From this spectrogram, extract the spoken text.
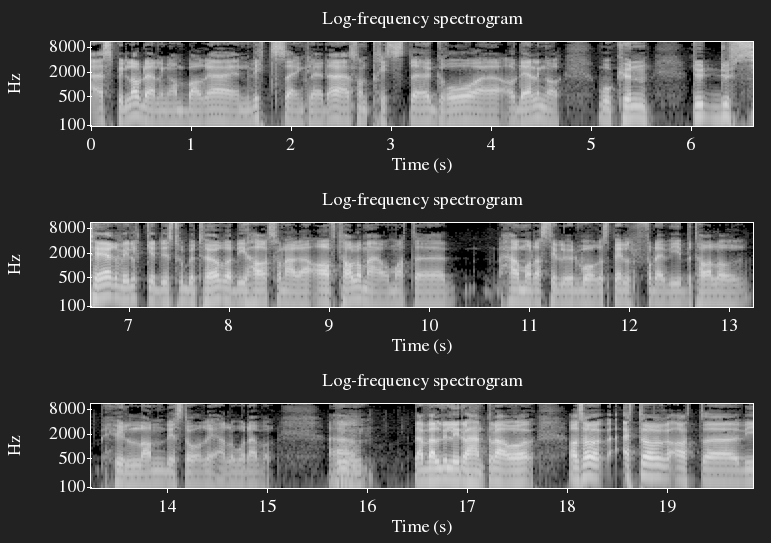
er spilleavdelingene bare en vits, egentlig. Det er sånn triste, grå eh, avdelinger hvor kun du, du, ser hvilke distributører de har sånne avtaler med om at uh, her må de stille ut våre spill fordi vi betaler hyllene de står i, eller whatever. Um, mm. Det er veldig lite å hente der. Og altså, etter at uh, vi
